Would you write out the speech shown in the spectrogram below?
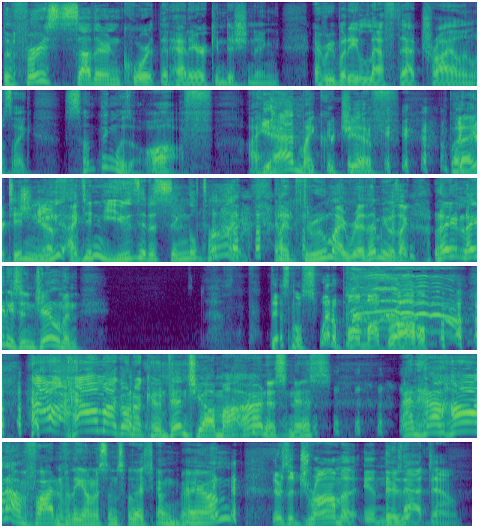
the first Southern court that had air conditioning, everybody left that trial and was like, something was off. I had my kerchief, but I didn't. Use, I didn't use it a single time, and it threw my rhythm. He was like, "Ladies and gentlemen, There's no sweat upon my brow. how how am I going to convince you of my earnestness and how hard I'm fighting for the innocence of this young man?" There's a drama in the There's a- pat down.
